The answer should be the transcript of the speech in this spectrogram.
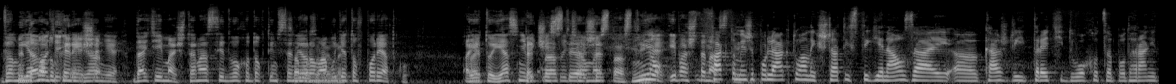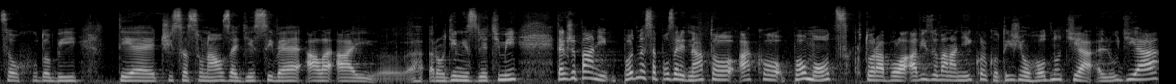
veľmi Dávate jednoduché riešenie. Ja... Dajte im aj 14. dôchodok tým seniorom Samozrejme. a bude to v poriadku. A je to jasne vyčísliteľné? 16. Nie, no, iba 14. Faktom je, že podľa aktuálnych štatistík je naozaj uh, každý tretí dôchodca pod hranicou chudoby tie čísla sú naozaj desivé, ale aj e, rodiny s deťmi. Takže páni, poďme sa pozrieť na to, ako pomoc, ktorá bola avizovaná niekoľko týždňov, hodnotia ľudia.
